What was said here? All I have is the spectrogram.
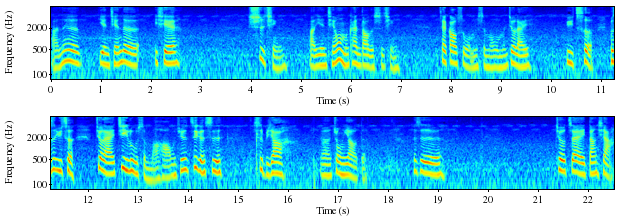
啊。那个眼前的一些事情啊，眼前我们看到的事情，在告诉我们什么，我们就来预测，不是预测，就来记录什么哈。我觉得这个是是比较。呃，重要的就是就在当下，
